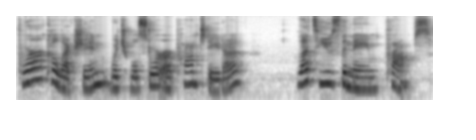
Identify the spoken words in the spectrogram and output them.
For our collection, which will store our prompt data, let's use the name prompts.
